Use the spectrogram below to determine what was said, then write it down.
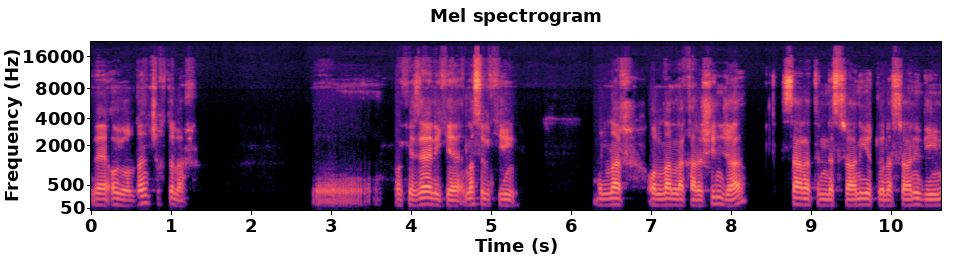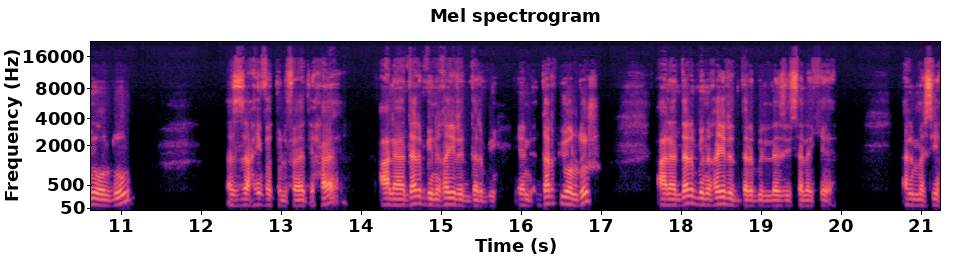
ve o yoldan çıktılar. Ee, ve kezalike nasıl ki bunlar onlarla karışınca Sarat'ın Nesraniyetu Nesrani dini oldu. Ez-Zahifetul Fatiha ala derbin gayri derbi. Yani derb yoldur. Ala derbin gayri derbi lezi seleke el Mesih.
